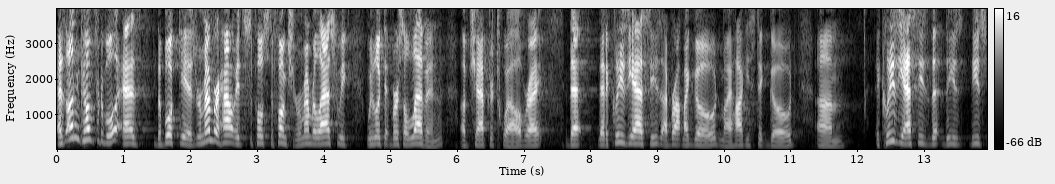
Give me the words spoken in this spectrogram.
as uncomfortable as the book is, remember how it's supposed to function. Remember last week we looked at verse 11 of chapter 12, right? That, that Ecclesiastes, I brought my goad, my hockey stick goad. Um, Ecclesiastes, the, these, these,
